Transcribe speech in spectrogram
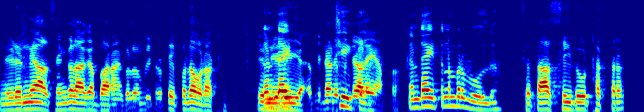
ਨੇੜੇ ਨਿਹਾਲ ਸਿੰਘ ਵਾਲਾ ਆ ਗਿਆ 12 ਕਿਲੋਮੀਟਰ ਤੇ ਭਦੌੜ 8 ਇਹ ਨੇੜੇ ਹੀ ਆ ਇਹਨਾਂ ਦੇ ਠੀਕ ਆ। ਵਿਚਾਲੇ ਆ ਆਪਾਂ। ਕੰਟੈਕਟ ਨੰਬਰ ਬੋਲ ਦਿਓ। 8728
